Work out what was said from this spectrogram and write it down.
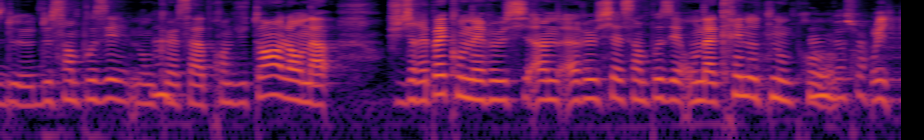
S'imposer. de, de s'imposer. Donc, Mhm. euh, ça va prendre du temps. Là, on a, je dirais pas qu'on ait réussi, a, a réussi à s'imposer. On a créé notre nom. Pro. Mmh, bien sûr. Oui.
